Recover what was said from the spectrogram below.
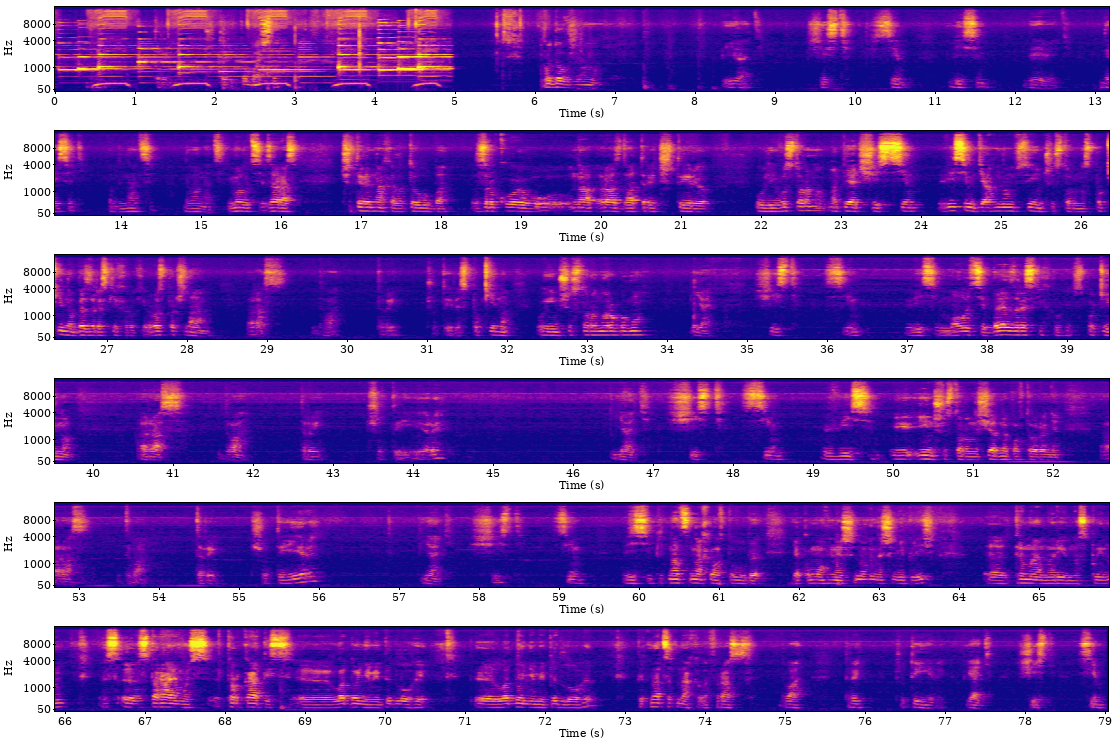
два, три, чотири. Побачили. Продовжуємо. 5, 6, 7, 8, 9, 10, 11, 12. Молодці. Зараз 4 нахила тулуба з рукою на раз, два, три, 4 у ліву сторону, на 5, 6, 7, 8 тягнемо всю іншу сторону. Спокійно, без різких рухів. Розпочинаємо. Раз, два, три, чотири. Спокійно у іншу сторону робимо. 5, 6, 7, Вісім. Молодці. Без різких рухів. Спокійно. Раз, два, три, чотири. П'ять, шість, сім, вісім. І іншу сторону. Ще одне повторення. Раз, два, три, чотири. П'ять, шість, сім, вісім. П'ятнадцять нахилів тулуби. Якомога нижче. Ноги на шині пліч. Е, Тримаємо рівно спину. Е, Стараємось торкатись е, ладонями підлоги, ладонями підлоги. 15 нахилів. Раз, два, три, чотири, п'ять, шість, сім,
